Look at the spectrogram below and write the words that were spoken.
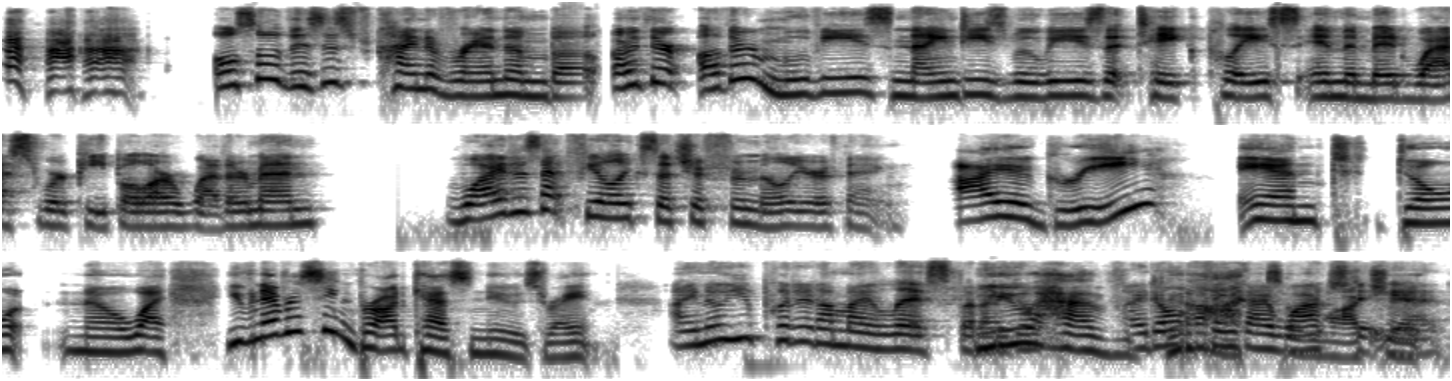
Also, this is kind of random, but are there other movies, 90s movies that take place in the Midwest where people are weathermen? Why does that feel like such a familiar thing? I agree and don't know why. You've never seen broadcast news, right? I know you put it on my list, but I you don't, have I don't think I watched watch it yet.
